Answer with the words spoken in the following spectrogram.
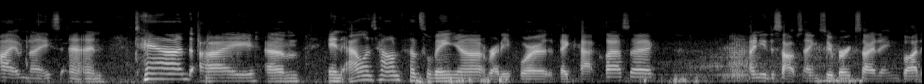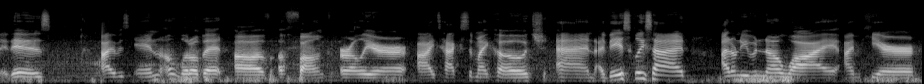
I am nice and tanned. I am in Allentown, Pennsylvania, ready for the Cat Classic. I need to stop saying super exciting, but it is. I was in a little bit of a funk earlier. I texted my coach and I basically said, I don't even know why I'm here.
